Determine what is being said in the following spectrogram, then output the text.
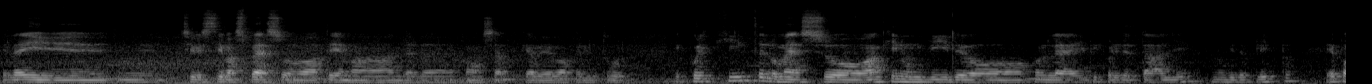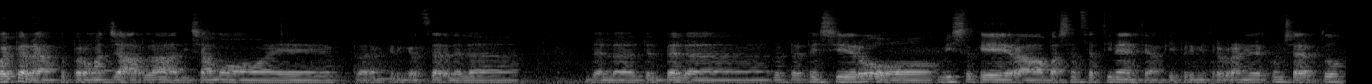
E lei ci vestiva spesso a tema del concept che aveva per il tour. E quel kilt l'ho messo anche in un video con lei, piccoli dettagli, in un videoclip. E poi per, anche per omaggiarla, diciamo, e per anche ringraziare del, del, del bel, del bel pensiero, visto che era abbastanza attinente anche i primi tre brani del concerto,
